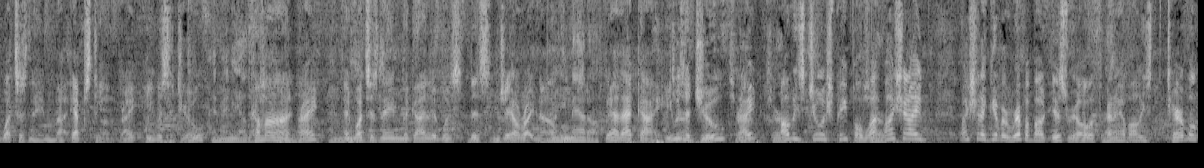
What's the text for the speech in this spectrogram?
what's his name uh, Epstein, right? He was a Jew. And many others. Come on, right? And, what's his name? The guy that was this in jail right now. Bernie who- Madoff. Yeah, that guy. He was a Jew, Sure, right? sure. All these Jewish people. Why, why should I? Why should I give a rip about Israel if we're going to have all these terrible,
